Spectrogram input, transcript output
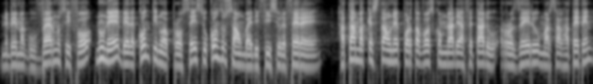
nebema governo se for, não é bela continua processo construção do edifício refere. Hatamba questão né porta-voz comunidade afetado Rosério Marçal Hateten,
